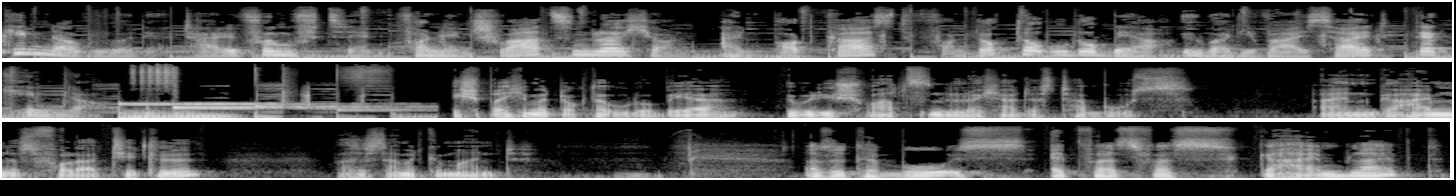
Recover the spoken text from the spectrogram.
Kinderwürde Teil 15 von den schwarzen Löchern. Ein Podcast von Dr. Udo Bär über die Weisheit der Kinder. Ich spreche mit Dr. Udo Bär über die schwarzen Löcher des Tabus. Ein geheimnisvoller Titel. Was ist damit gemeint? Also Tabu ist etwas, was geheim bleibt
